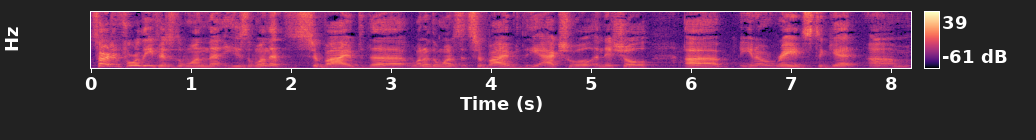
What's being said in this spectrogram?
Sergeant Four Leaf is the one that he's the one that survived the one of the ones that survived the actual initial uh, you know raids to get um,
